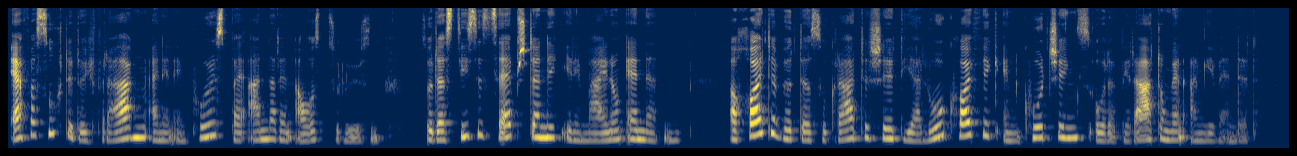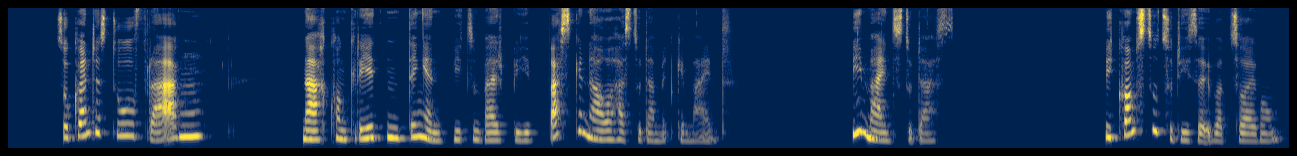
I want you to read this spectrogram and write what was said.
Er versuchte durch Fragen einen Impuls bei anderen auszulösen, sodass diese selbstständig ihre Meinung änderten. Auch heute wird der sokratische Dialog häufig in Coachings oder Beratungen angewendet. So könntest du fragen nach konkreten Dingen, wie zum Beispiel, was genau hast du damit gemeint? Wie meinst du das? Wie kommst du zu dieser Überzeugung?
